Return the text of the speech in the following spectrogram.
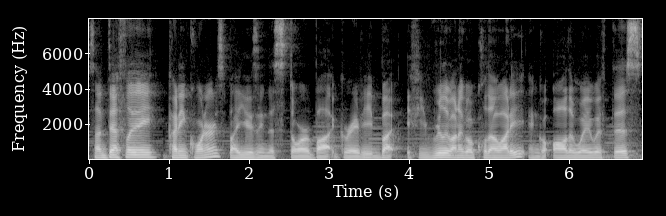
So I'm definitely cutting corners by using the store-bought gravy, but if you really wanna go kodawari and go all the way with this,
